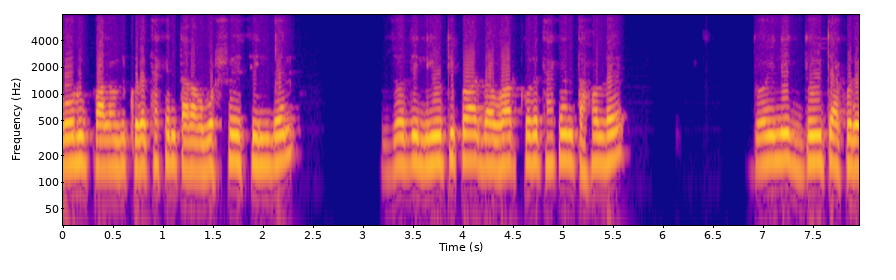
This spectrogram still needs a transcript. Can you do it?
গরু পালন করে থাকেন, তারা অবশ্যই চিনবেন। যদি নিউটি পাওয়ার ব্যবহার করে থাকেন, তাহলে দৈনিক দুইটা করে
